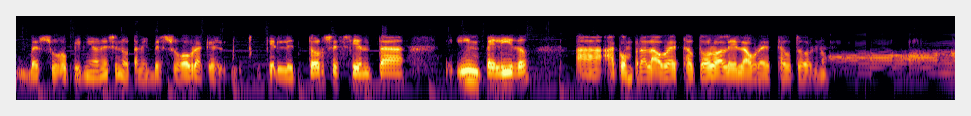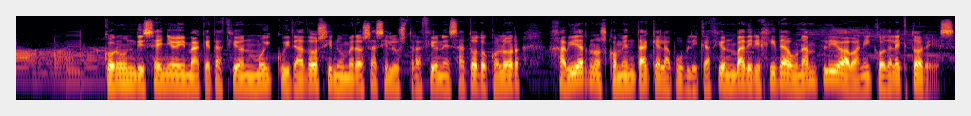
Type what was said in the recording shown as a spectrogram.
ver, sus opiniones, sino también ver su obra, que que el lector se sienta impelido a, a comprar la obra de este autor o a leer la obra de este autor, ¿no? Con un diseño y maquetación muy cuidados y numerosas ilustraciones a todo color, Javier nos comenta que la publicación va dirigida a un amplio abanico de lectores.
